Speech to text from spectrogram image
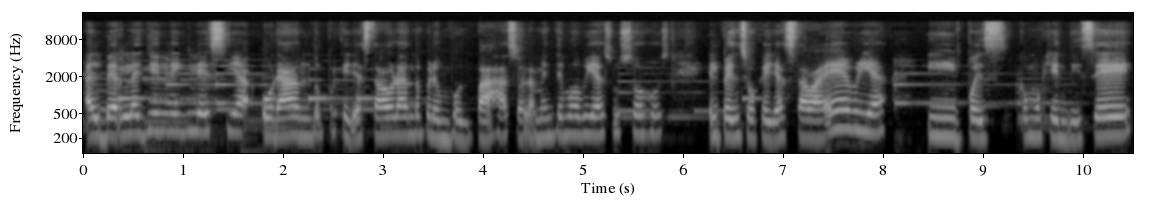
al verla allí en la iglesia orando, porque ella estaba orando, pero en voz baja, solamente movía sus ojos, él pensó que ella estaba ebria y pues como quien dice,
